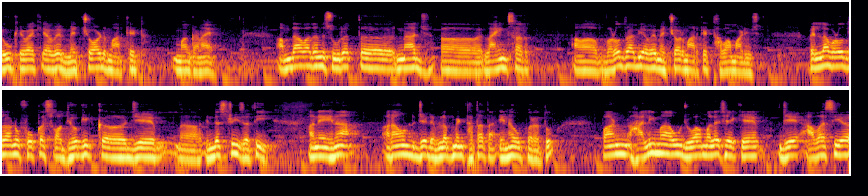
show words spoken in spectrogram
એવું કહેવાય કે હવે મેચ્યોર્ડ માર્કેટમાં ગણાય. અમદાવાદ અને સુરતના જ લાઇનસર વડોદરા બી હવે મેચ્યોર માર્કેટ થવા માંડ્યું છે. પહેલાં વડોદરાનું ફોકસ ઔદ્યોગિક જે ઇન્ડસ્ટ્રીઝ હતી અને એના અરાઉન્ડ જે ડેવલપમેન્ટ થતા હતા, એના ઉપર હતું. પણ હાલીમાં આવું જોવા મળે છે કે જે આવાસીય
